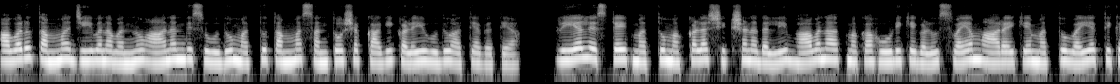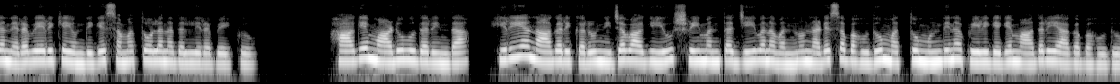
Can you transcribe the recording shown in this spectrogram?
ಅವರು ತಮ್ಮ ಜೀವನವನ್ನು ಆನಂದಿಸುವುದು ಮತ್ತು ತಮ್ಮ ಸಂತೋಷಕ್ಕಾಗಿ ಕಳೆಯುವುದು ಅತ್ಯಗತ್ಯ. ರಿಯಲ್ ಎಸ್ಟೇಟ್ ಮತ್ತು ಮಕ್ಕಳ ಶಿಕ್ಷಣದಲ್ಲಿ ಭಾವನಾತ್ಮಕ ಹೂಡಿಕೆಗಳು ಸ್ವಯಂ ಆರೈಕೆ ಮತ್ತು ವೈಯಕ್ತಿಕ ನೆರವೇರಿಕೆಯೊಂದಿಗೆ ಸಮತೋಲನದಲ್ಲಿರಬೇಕು. ಹಾಗೆ ಮಾಡುವುದರಿಂದ ಹಿರಿಯ ನಾಗರಿಕರು ನಿಜವಾಗಿಯೂ ಶ್ರೀಮಂತ ಜೀವನವನ್ನು ನಡೆಸಬಹುದು ಮತ್ತು ಮುಂದಿನ ಪೀಳಿಗೆಗೆ ಮಾದರಿಯಾಗಬಹುದು.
